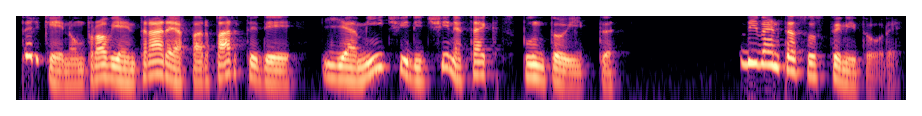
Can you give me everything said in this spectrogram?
perché non provi a entrare a far parte degli amici di cinefacts.it? diventa sostenitore.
